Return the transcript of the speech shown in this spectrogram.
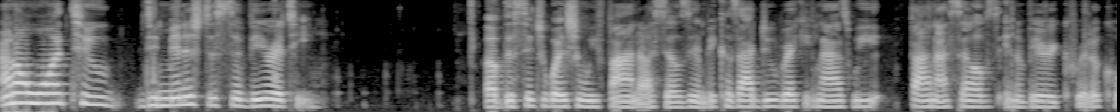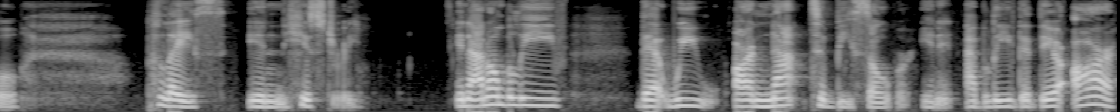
I don't want to diminish the severity of the situation we find ourselves in because I do recognize we find ourselves in a very critical place in history. And I don't believe that we are not to be sober in it. I believe that there are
